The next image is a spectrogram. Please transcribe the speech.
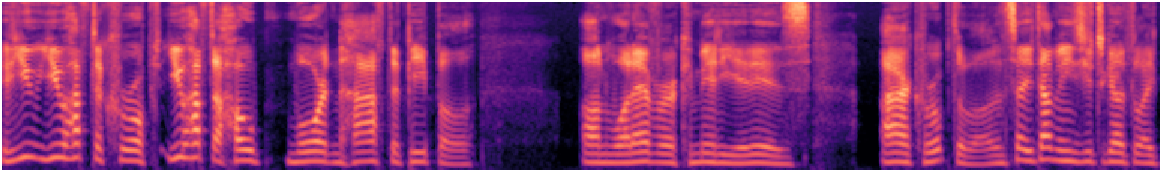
if you you have to corrupt, you have to hope more than half the people on whatever committee it is are corruptible, and so that means you have to go to like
